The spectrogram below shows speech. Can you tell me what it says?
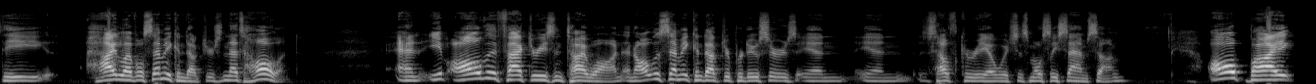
the high level semiconductors, and that's Holland. And all the factories in Taiwan and all the semiconductor producers in, in South Korea, which is mostly Samsung, all buy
